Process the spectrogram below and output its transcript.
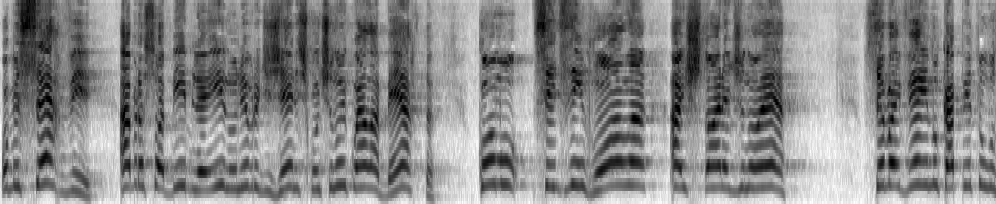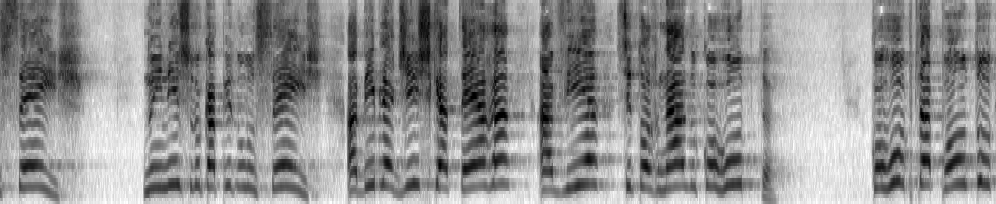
Observe, abra sua Bíblia aí no livro de Gênesis, continue com ela aberta como se desenrola a história de Noé. Você vai ver aí no capítulo 6, no início do capítulo 6, a Bíblia diz que a terra havia se tornado corrupta. Corrupta a ponto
